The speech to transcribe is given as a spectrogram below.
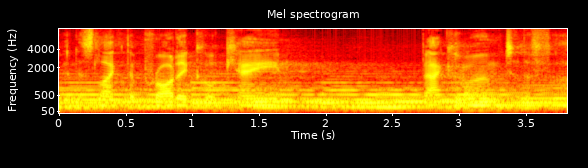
Even as like the prodigal came back home to the Father.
